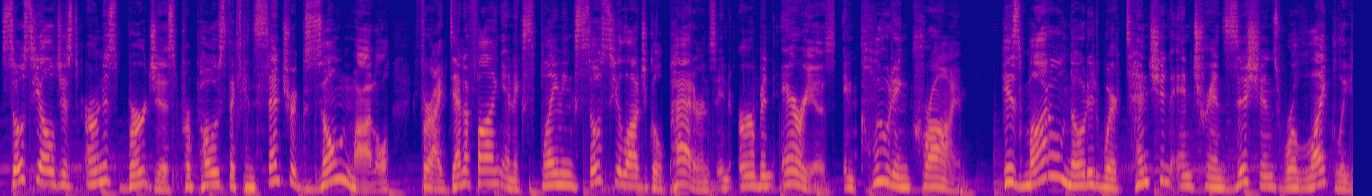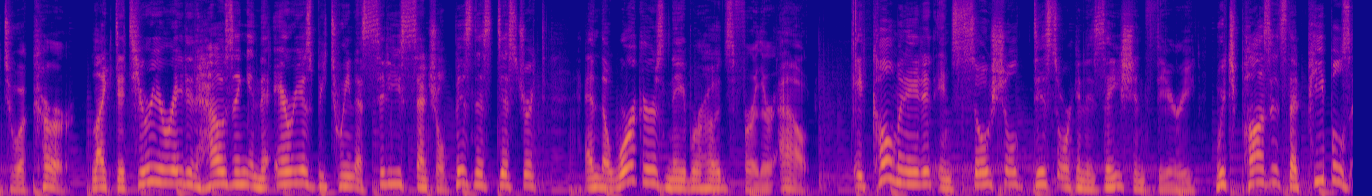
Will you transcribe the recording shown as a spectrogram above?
Sociologist Ernest Burgess proposed the concentric zone model for identifying and explaining sociological patterns in urban areas, including crime. His model noted where tension and transitions were likely to occur, like deteriorated housing in the areas between a city's central business district and the workers' neighborhoods further out. It culminated in social disorganization theory, which posits that people's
